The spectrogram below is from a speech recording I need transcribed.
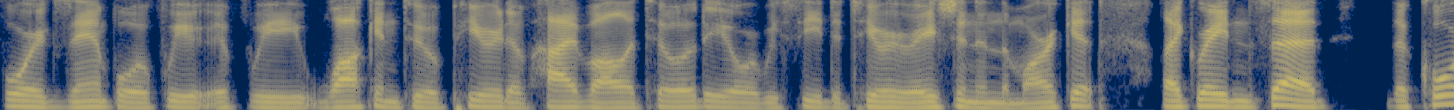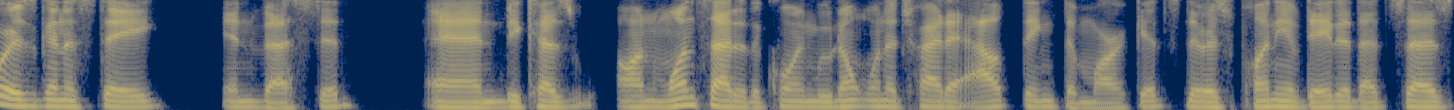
for example, if we if we walk into a period of high volatility or we see deterioration in the market, like Radon said, the core is going to stay invested. And because on one side of the coin, we don't want to try to outthink the markets. There is plenty of data that says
